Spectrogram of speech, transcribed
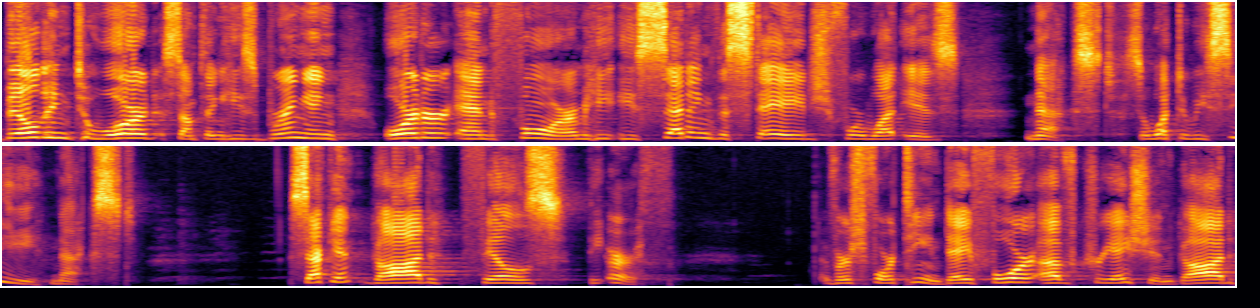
building toward something, He's bringing order and form. He, he's setting the stage for what is next. So, what do we see next? Second, God fills the earth. Verse 14, day four of creation, God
